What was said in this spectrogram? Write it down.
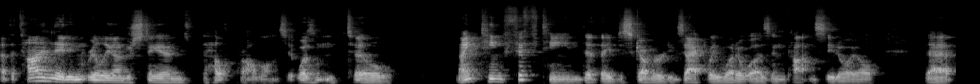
At the time, they didn't really understand the health problems. It wasn't until 1915 that they discovered exactly what it was in cottonseed oil that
